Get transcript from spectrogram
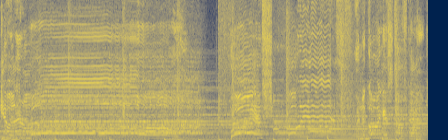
Give a little gets tough, gotta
